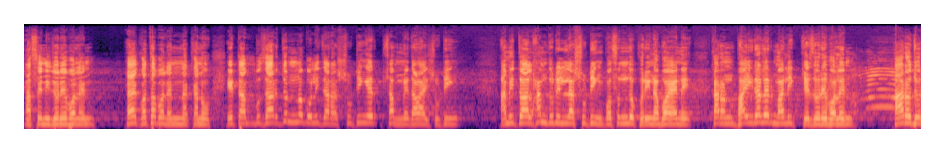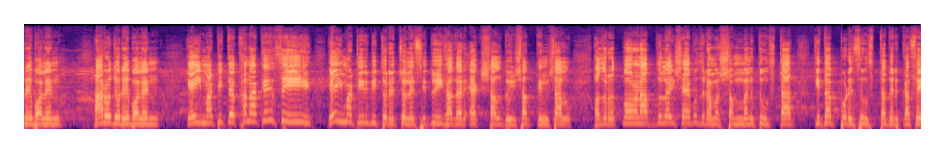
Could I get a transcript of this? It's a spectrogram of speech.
আছে নিজরে বলেন। হ্যাঁ কথা বলেন না কেন? এটা বোঝার জন্য বলি যারা শুটিংয়ের সামনে দাঁড়ায় শুটিং আমি তো আলহামদুলিল্লাহ শুটিং পছন্দ করি না বয়ানে, কারণ ভাইরালের মালিককে জোরে বলেন আরও জোরে বলেন আরও জোরে বলেন। এই মাটিতে খানা খেয়েছি, এই মাটির ভিতরে চলেছি দুই হাজার এক সাল, দুই সাত, তিন সাল। হজরত মৌলানা আবদুল্লাহ সাহেবুজুর আমার সম্মানিত উস্তাদ, কিতাব পড়েছে উস্তাদের কাছে।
